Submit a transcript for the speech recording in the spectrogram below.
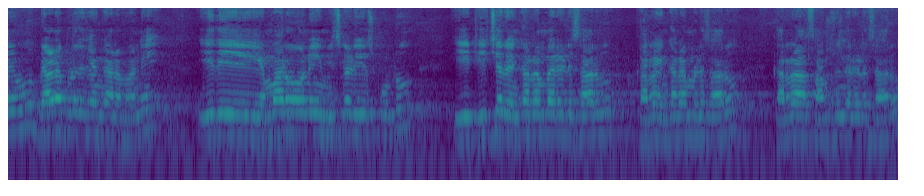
మేము బేడ బుడగజంగాలం అని ఇది ఎంఆర్ఓని మిస్గైడ్ చేసుకుంటూ ఈ టీచర్ వెంకటరమణారెడ్డి సారు కర్ర వెంకటరమణరెడ్డి సారు కర్ర సాంబసుందరెడ్డి సారు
